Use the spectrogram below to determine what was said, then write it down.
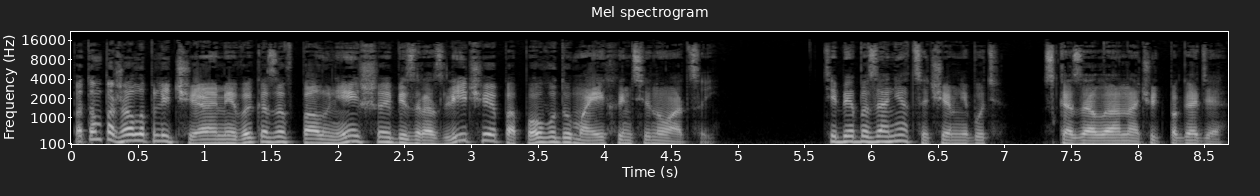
Потом пожала плечами, выказав полнейшее безразличие по поводу моих инсинуаций. «Тебе бы заняться чем-нибудь», — сказала она чуть погодя.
